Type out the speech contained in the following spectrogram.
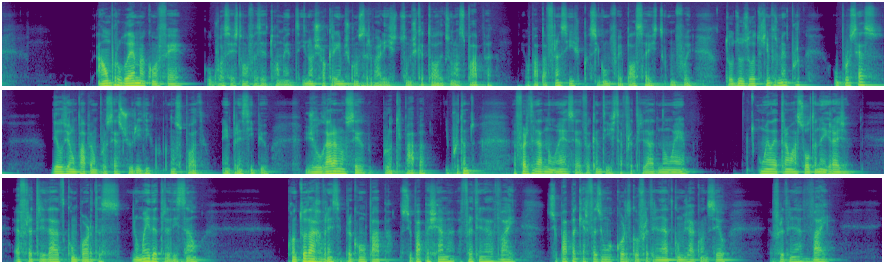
há um problema com a fé, com o que vocês estão a fazer atualmente, e nós só queremos conservar isto. Somos católicos, o nosso Papa o Papa Francisco, assim como foi Paulo VI, como foi todos os outros, simplesmente porque o processo de eleger um Papa é um processo jurídico que não se pode, em princípio, julgar a não ser por outro Papa, e portanto a fraternidade não é sede vacantista, a fraternidade não é um eletrão à solta na igreja. A fraternidade comporta-se no meio da tradição com toda a reverência para com o Papa. Se o Papa chama, a fraternidade vai. Se o Papa quer fazer um acordo com a fraternidade, como já aconteceu, a fraternidade vai.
